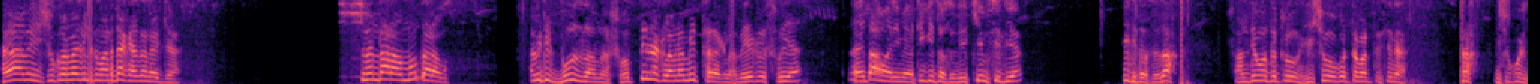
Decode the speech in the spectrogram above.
হ্যাঁ আমি ইস্যু করবা গেলে তোমার দেখা যায় না এটা। তুমি দাঁড়াও মু দাঁড়াও। আমি ঠিক বুঝলাম না, সত্যি দেখলাম না, মিথ্যা দেখলাম একটু শুইয়া। তো আমারই মেয়ে, ঠিকই তো আছে কিমসি দিয়া। ঠিকই তো আছে, যা। শান্তি মতো একটু হিসুও করতে পারতেছি না। হিসু করি।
